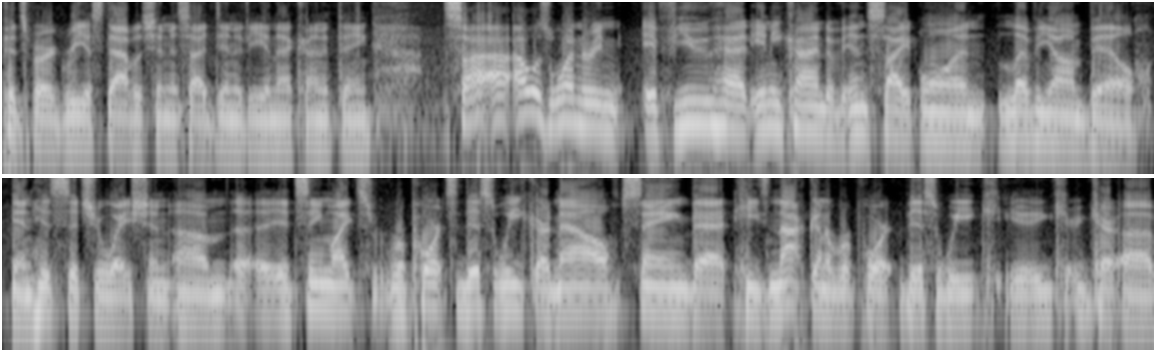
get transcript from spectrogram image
Pittsburgh reestablishing its identity and that kind of thing. So I, I, was wondering if you had any kind of insight on Le'Veon Bell and his situation. Um, uh, it seemed like reports this week are now saying that he's not going to report this week. Uh,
